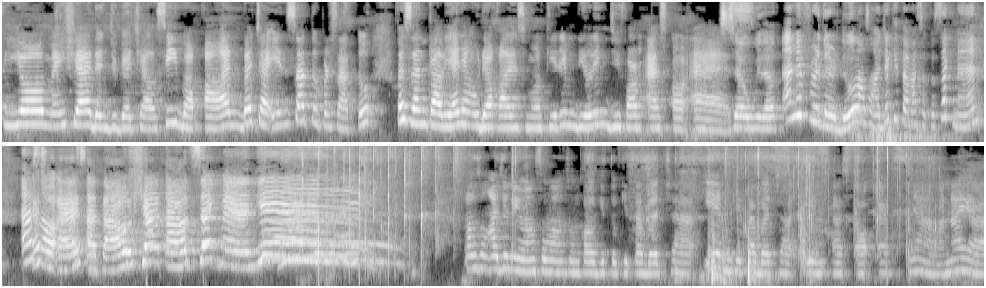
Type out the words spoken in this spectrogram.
Vio, Meisha, dan juga Chelsea bakalan bacain satu persatu pesan kalian yang udah kalian semua kirim di link Gform SOS. So without any further ado, langsung aja kita masuk ke segmen SOS atau Shout Out Segment. Yeay! Langsung aja nih, langsung langsung kalau gitu kita bacain, kita bacain SOS-nya mana ya?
